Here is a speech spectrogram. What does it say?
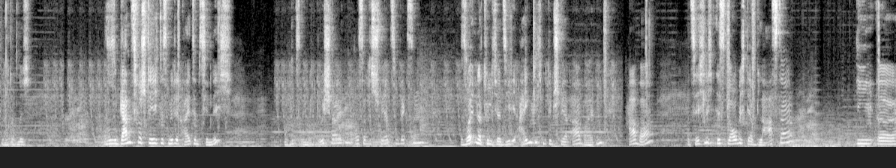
Vielleicht auch nicht. Also so ganz verstehe ich das mit den Items hier nicht. Noch nichts irgendwie durchschalten, außer das Schwert zu wechseln. Wir sollten natürlich als Jedi eigentlich mit dem Schwert arbeiten, aber tatsächlich ist, glaube ich, der Blaster die äh,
